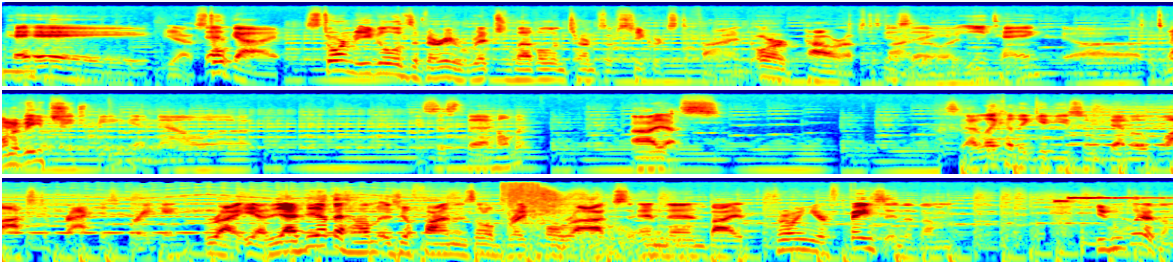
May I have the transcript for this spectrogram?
Hey. Yeah, Dead Storm, guy. Storm Eagle is a very rich level in terms of secrets to find or power ups to find. a Really. E tank. Uh, It's one of each. HP, and now uh, is this the helmet? Uh, yes. I like how they give you some demo blocks to practice breaking. Right. Yeah. The idea of the helmet is you'll find these little breakable rocks, and then by throwing your face into them, you can clear them.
